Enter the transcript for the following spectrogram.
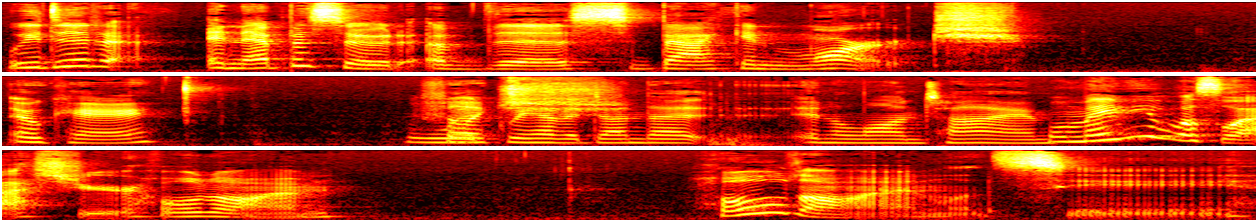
We did an episode of this back in March. Okay. I feel like we haven't done that in a long time. Well, maybe it was last year. Hold on. Hold on. Let's see.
